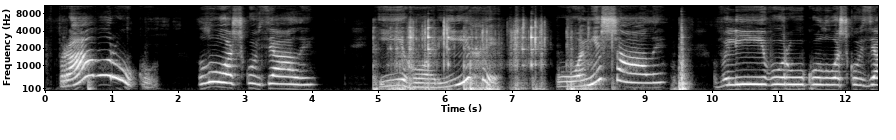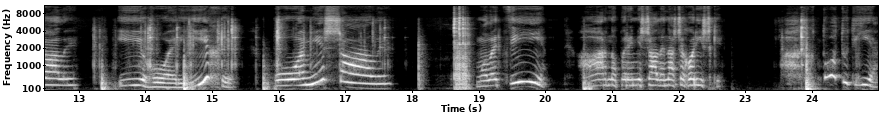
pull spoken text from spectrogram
В праву руку ложку взяли і горіхи помішали. В ліву руку ложку взяли і горіхи помішали. Молодці! Гарно перемішали наші горішки. Хто тут є?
